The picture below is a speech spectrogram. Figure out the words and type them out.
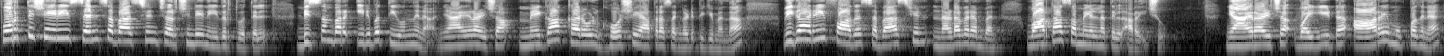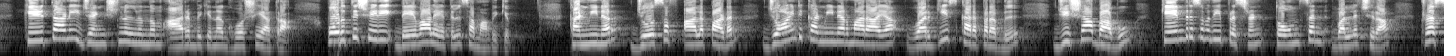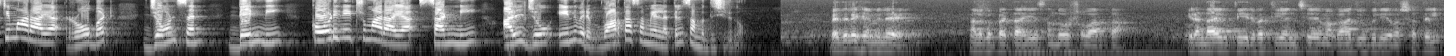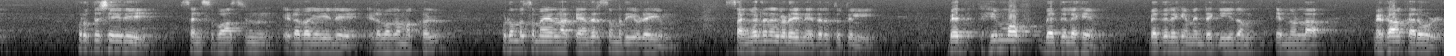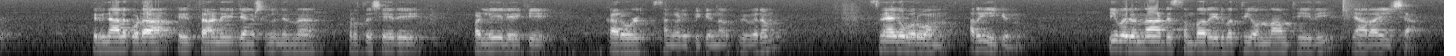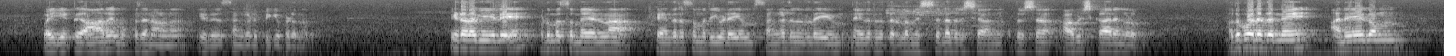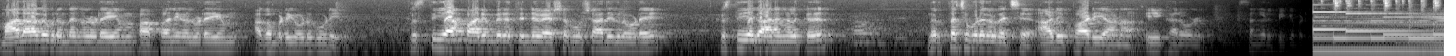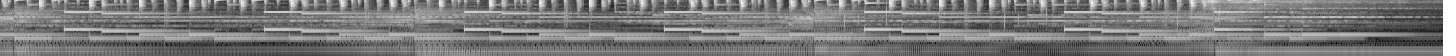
Porathussery saint Sebastian ചർച്ചിന്റെ നേതൃത്വത്തിൽ December ഇരുപത്തിയൊന്നിന് ഞായറാഴ്ച മെഗാ കരോൾ ഘോഷയാത്ര സംഘടിപ്പിക്കുമെന്ന് വികാരി ഫാദർ സെബാസ്റ്റ്യൻ നടവരമ്പൻ വാർത്താസമ്മേളനത്തിൽ അറിയിച്ചു. ഞായറാഴ്ച വൈകിട്ട് ആറ് മുപ്പതിന് കിഴുത്താണി ജംഗ്ഷനിൽ നിന്നും ആരംഭിക്കുന്ന ഘോഷയാത്ര പൊറത്തിശ്ശേരി ദേവാലയത്തിൽ സമാപിക്കും. കൺവീനർ ജോസഫ് ആലപ്പാടൻ ജോയിന്റ് കൺവീനർമാരായ വർഗീസ് കരപ്പറമ്പിൽ ജിഷ ബാബു കേന്ദ്രസമിതി പ്രസിഡന്റ് തോംസൺ വല്ലച്ചിറ ട്രസ്റ്റിമാരായ റോബർട്ട് ജോൺസൺ ഡെന്നി കോർഡിനേറ്റർമാരായ സണ്ണി അൽജോ എന്നിവരും വാർത്താ സമ്മേളനത്തിൽ സംബന്ധിച്ചിരുന്നു. ബദലഹേമിലെ നൽകപ്പെട്ട ഈ സന്തോഷ വാർത്ത രണ്ടായിരത്തി ഇരുപത്തിയഞ്ച് മഹാജൂബിലി വർഷത്തിൽ പുറത്തുശ്ശേരി സെന്റ് സെബാസ്റ്റ്യൻ ഇടവകയിലെ ഇടവക മക്കൾ കുടുംബസമ്മേളന കേന്ദ്ര സമിതിയുടെയും സംഘടനകളുടെയും നേതൃത്വത്തിൽ ബെദ് ഹിം ഓഫ് ബെദലഹേം ബെദലഹേമിന്റെ ഗീതം എന്നുള്ള മെഗാ കരോൾ ഇരിഞ്ഞാലക്കുട കീഴ്ത്താണി ജംഗ്ഷനിൽ നിന്ന് പുറത്തുശ്ശേരി പള്ളിയിലേക്ക് കരോൾ സംഘടിപ്പിക്കുന്ന വിവരം സ്നേഹപൂർവം അറിയിക്കുന്നു. ഈ വരുന്ന ഡിസംബർ ഇരുപത്തി ഒന്നാം തീയതി ഞായറാഴ്ച വൈകിട്ട് ആറ് മുപ്പതിനാണ് ഇത് സംഘടിപ്പിക്കപ്പെടുന്നത്. ഇടവകയിലെ കുടുംബസമ്മേളന കേന്ദ്ര സമിതിയുടെയും സംഘടനകളുടെയും നേതൃത്വത്തിലുള്ള നിശ്ചല ദൃശ്യ ദൃശ്യ ആവിഷ്കാരങ്ങളും അതുപോലെ തന്നെ അനേകം മാലാക വൃന്ദങ്ങളുടെയും പാപ്പാനികളുടെയും അകമ്പടിയോടുകൂടി ക്രിസ്തീയ പാരമ്പര്യത്തിന്റെ വേഷഭൂഷാദികളോടെ ക്രിസ്തീയ ഗാനങ്ങൾക്ക് നൃത്ത ചുവടുകൾ വെച്ച് ആടിപ്പാടിയാണ് ഈ കരോൾ സംഘടിപ്പിക്കപ്പെട്ടത്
